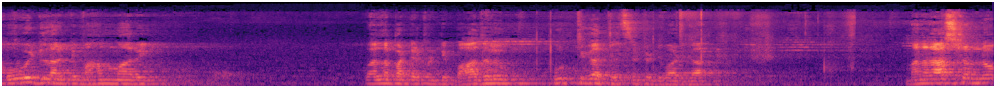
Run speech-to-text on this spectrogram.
కోవిడ్ లాంటి మహమ్మారి వల్ల పడ్డటువంటి బాధలు పూర్తిగా తెలిసినటువంటి వాడుగా మన రాష్ట్రంలో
